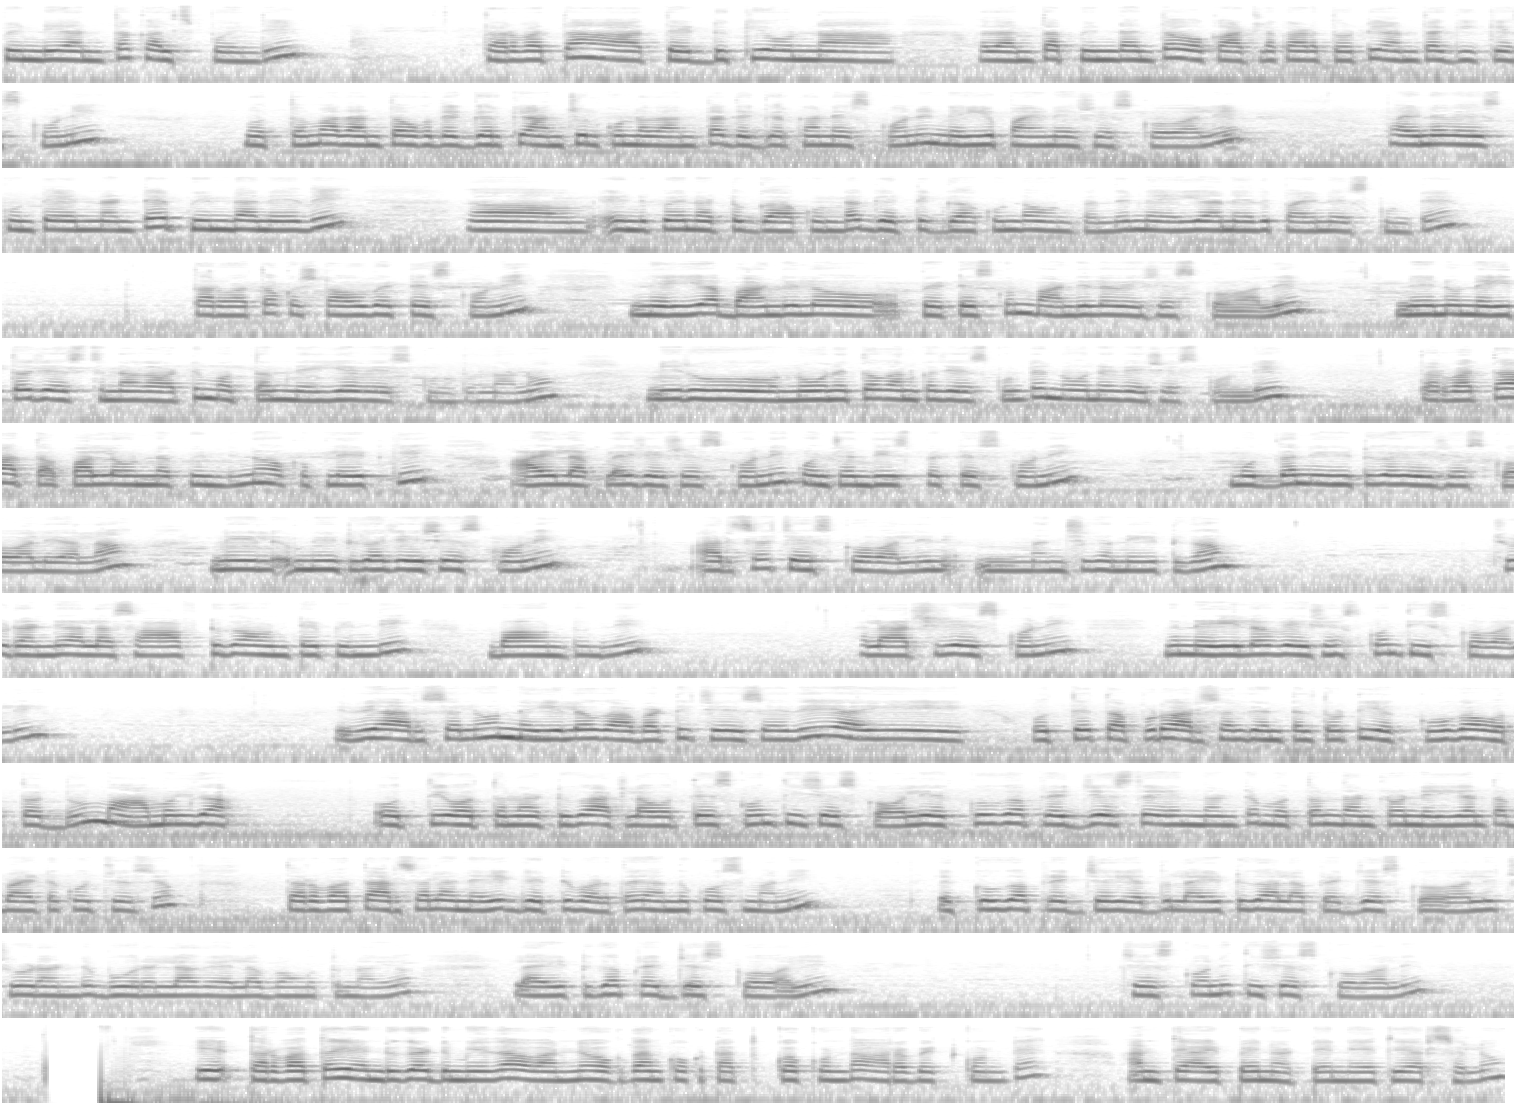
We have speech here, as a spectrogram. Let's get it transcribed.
పిండి అంతా కలిసిపోయింది. తర్వాత ఆ తెడ్డుకి ఉన్న అదంతా పిండి అంతా ఒక అట్లకాడతోటి అంతా గీకేసుకొని మొత్తం అదంతా ఒక దగ్గరికి అంచులుకున్నదంతా దగ్గరకన్నా వేసుకొని నెయ్యి పైన వేసేసుకోవాలి. పైన వేసుకుంటే ఏంటంటే పిండి అనేది ఆ, ఎండిపోయినట్టు కాకుండా గట్టికి కాకుండా ఉంటుంది. నెయ్యి అనేది పైన వేసుకుంటే. తర్వాత ఒక స్టవ్ పెట్టేసుకొని నెయ్యి ఆ బాండీలో పెట్టేసుకొని బాండీలో వేసేసుకోవాలి. నేను నెయ్యితో చేస్తున్నా కాబట్టి మొత్తం నెయ్యి వేసుకుంటున్నాను. మీరు నూనెతో కనుక చేసుకుంటే నూనె వేసేసుకోండి. తర్వాత ఆ తపాల్లో ఉన్న పిండిని ఒక ప్లేట్కి ఆయిల్ అప్లై చేసేసుకొని కొంచెం తీసి పెట్టేసుకొని ముద్ద నీట్గా చేసేసుకోవాలి అలా. నీ నీట్గా చేసేసుకొని అరిస చేసుకోవాలి మంచిగా నీట్గా. చూడండి అలా సాఫ్ట్గా ఉంటే పిండి బాగుంటుంది. అలా అరిసి చేసుకొని నెయ్యిలో వేసేసుకొని తీసుకోవాలి. ఇవి అరిసెలు నెయ్యిలో కాబట్టి చేసేది అవి ఒత్తేటప్పుడు అరిసెల గంటలతోటి ఎక్కువగా ఒత్తొద్దు. మామూలుగా ఒత్తి ఒత్తనట్టుగా అట్లా ఒత్తేసుకొని తీసేసుకోవాలి. ఎక్కువగా ప్రెస్ చేస్తే ఏంటంటే మొత్తం దాంట్లో నెయ్యి అంతా బయటకు వచ్చేసి తర్వాత అరసలు అనేవి గట్టి పడతాయి. అందుకోసమని ఎక్కువగా ప్రెస్ చేయొద్దు. లైట్గా అలా ప్రెస్ చేసుకోవాలి. చూడండి బూరెల్లాగా ఎలా బొంగుతున్నాయో. లైట్గా ప్రెస్ చేసుకోవాలి. చేసుకొని తీసేసుకోవాలి. తర్వాత ఎండుగడ్డి మీద అవన్నీ ఒకదానికొకటి అతుక్కోకుండా ఆరబెట్టుకుంటే అంతే అయిపోయినట్టే నేతి అరిసెలు.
